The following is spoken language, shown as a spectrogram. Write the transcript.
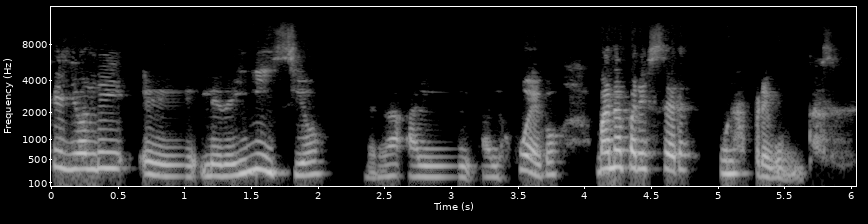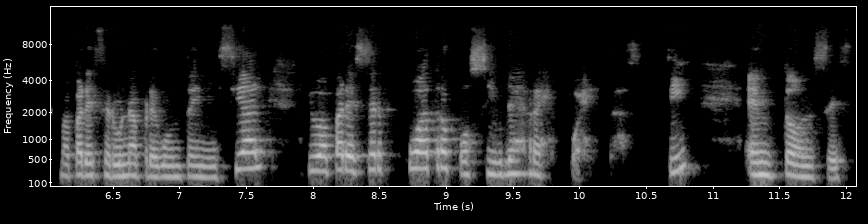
que yo le, eh, le dé inicio Al, al, juego, van a aparecer unas preguntas. Va a aparecer una pregunta inicial y va a aparecer cuatro posibles respuestas. ¿sí? Entonces,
